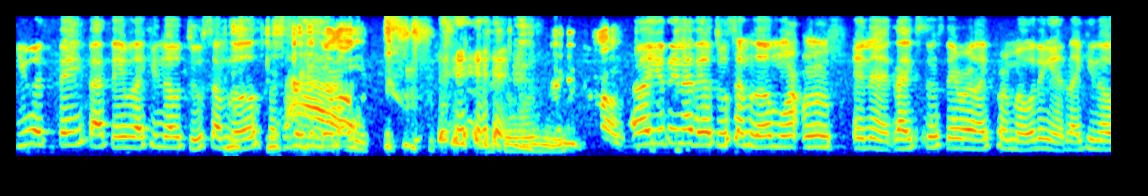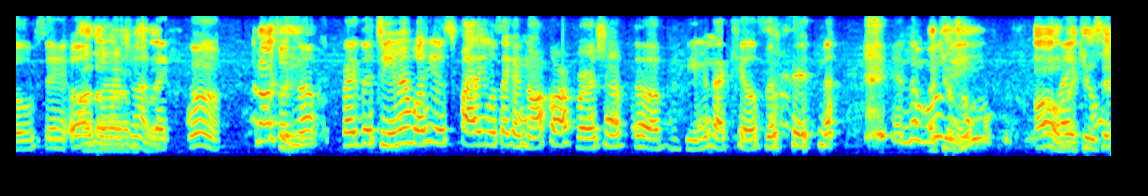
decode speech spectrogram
you would think that they would like you know do some little You figured them out. Them out. Oh, you think that they'll do some little more oomph in it, like since they were like promoting it, like you know, saying, "Oh, I it's know what original," episode. like, uh. And I feel But no, like the demon, what he was fighting was like a knockoff version of the of the demon that kills him in the, in the movie. That kills who? Oh, Like, that kills him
